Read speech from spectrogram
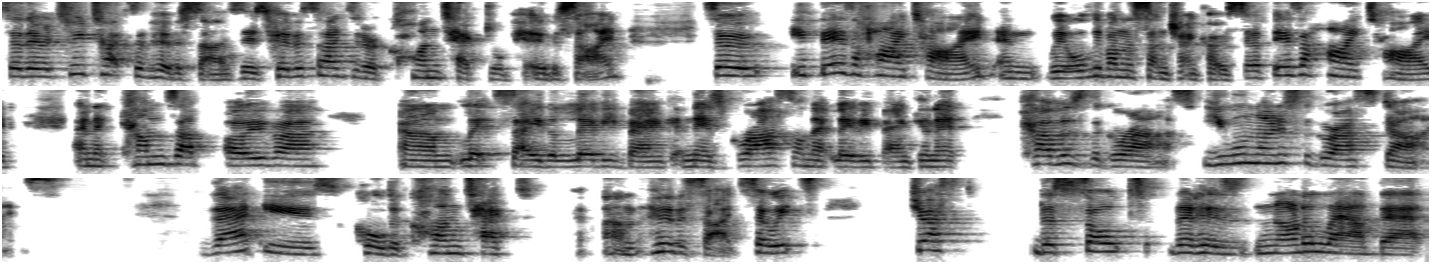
So there are two types of herbicides. There's herbicides that are contact herbicide. So if there's a high tide, and we all live on the Sunshine Coast, so if there's a high tide and it comes up over, um, let's say, the levee bank, and there's grass on that levee bank, and it covers the grass, you will notice the grass dies. That is called a contact um, herbicide. So it's just the salt that has not allowed that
